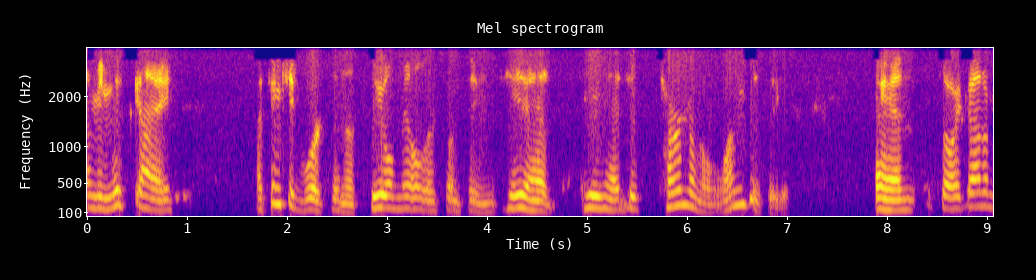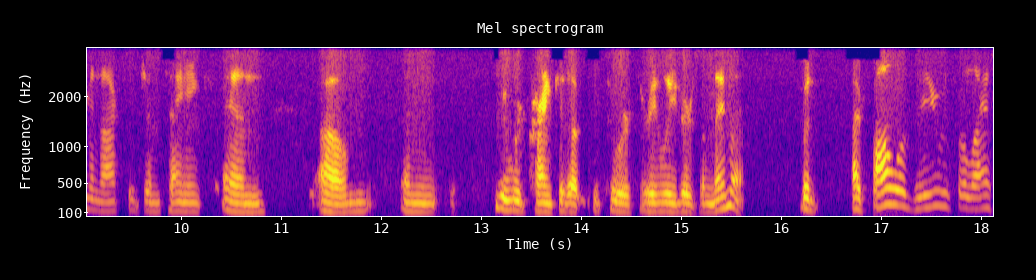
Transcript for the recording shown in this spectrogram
I mean, this guy, I think he'd worked in a steel mill or something. He had he had just terminal lung disease, and so I got him an oxygen tank, and um, and we would crank it up to two or three liters a minute. But I followed. He was the last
